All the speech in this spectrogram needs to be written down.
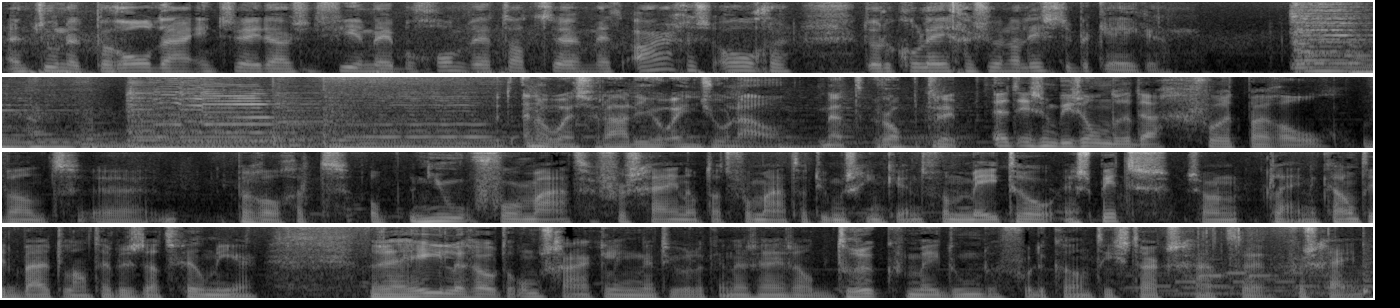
En toen het Parool daar in 2004 mee begon... werd dat uh, met argusogen door de collega-journalisten bekeken. Het NOS Radio 1-journaal met Rob Trip. Het is een bijzondere dag voor het Parool, want... Uh, Parool gaat op nieuw formaat verschijnen. Op dat formaat dat u misschien kent van Metro en Spits. Zo'n kleine krant in het buitenland hebben ze dat veel meer. Dat is een hele grote omschakeling natuurlijk. En daar zijn ze al druk meedoende voor de krant die straks gaat uh, verschijnen.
